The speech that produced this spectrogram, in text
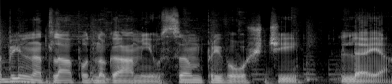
Stabilna tla pod nogami vsem privošči leja.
